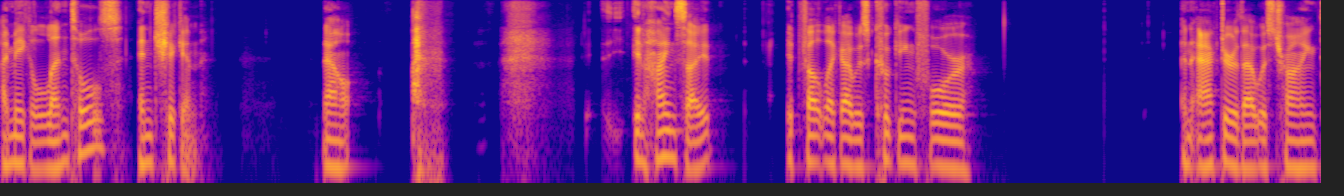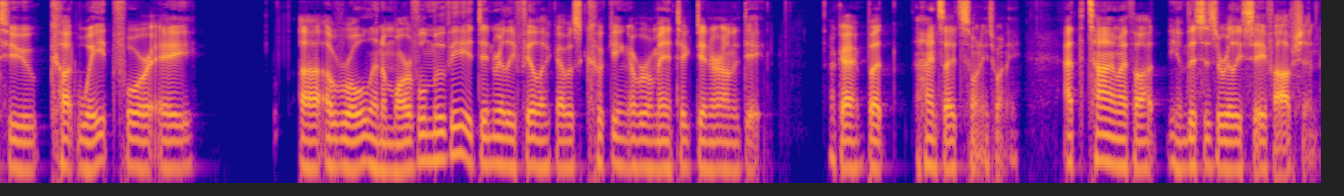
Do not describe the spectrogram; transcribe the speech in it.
I make lentils and chicken. Now, in hindsight, it felt like I was cooking for an actor that was trying to cut weight for a uh, a role in a Marvel movie. It didn't really feel like I was cooking a romantic dinner on a date. Okay, but hindsight's twenty twenty. At the time, I thought, you know, this is a really safe option.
